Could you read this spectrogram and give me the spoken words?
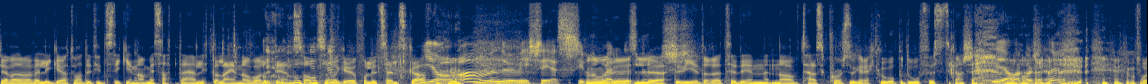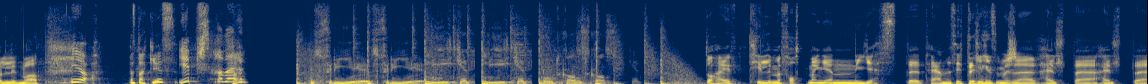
Det var, det var veldig gøy at du hadde tid til å stikke innom. Vi satt her litt alene og var litt ensom, så det var gøy å få litt selskap. Ja, men du, vi ses jo nå må du løpe videre til din Nav Task Force. Du skal rekke å gå på do først, kanskje? Ja, kanskje det. Få litt mat. Ja. Vi snakkes! Jips, ha det. Frihet, frihet, likhet, likhet, podcast. Da har jeg til og med fått meg en gjest til. Jeg sitter liksom ikke her helt, eh, helt eh,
